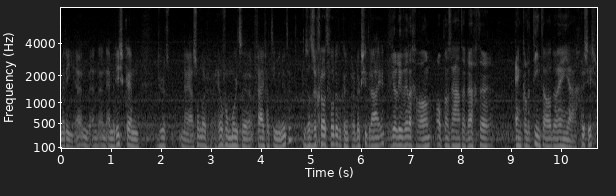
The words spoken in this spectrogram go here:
MRI. Een, een, een MRI-scan duurt nou ja, zonder heel veel moeite 5 à 10 minuten. Dus dat is een groot voordeel. We kunnen productie draaien. Jullie willen gewoon op een zaterdag er enkele tientallen doorheen jagen. Precies.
